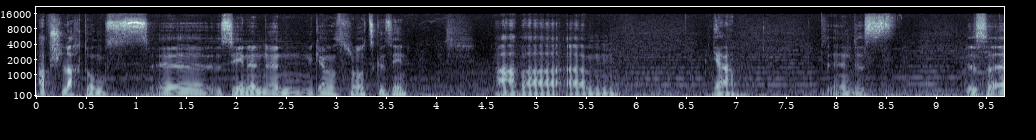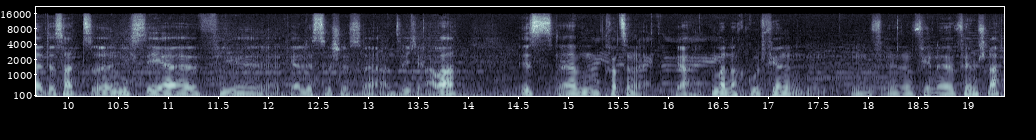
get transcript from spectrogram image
Abschlachtungsszenen in Game of Thrones gesehen. Aber ähm, ja, das das, äh, das hat äh, nicht sehr viel Realistisches äh, an sich, aber ist ähm, trotzdem ja, immer noch gut für, für eine Filmschlacht.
